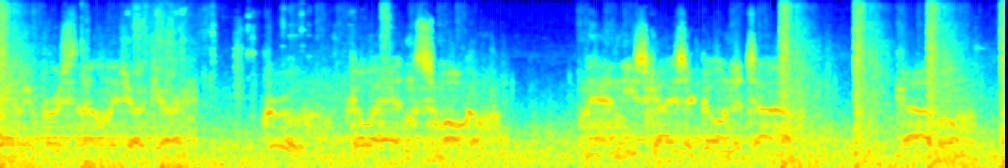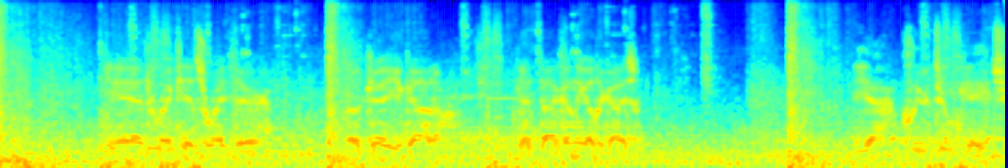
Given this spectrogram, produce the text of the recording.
Enemy personnel in the junkyard. Crew, go ahead and smoke them. Man, these guys are going to town. Kaboom. Yeah, direct hits right there. Okay, you got him. Get back on the other guys. Yeah, clear to engage.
